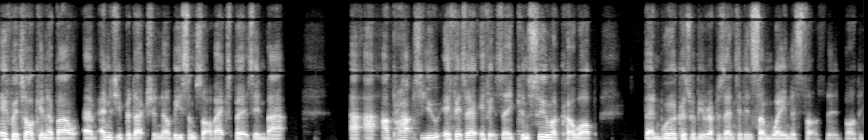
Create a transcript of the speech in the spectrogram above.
if we're talking about um, energy production, there'll be some sort of experts in that uh, and perhaps you, if it's a if it's a consumer co-op, then workers would be represented in some way in this sort of third body.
